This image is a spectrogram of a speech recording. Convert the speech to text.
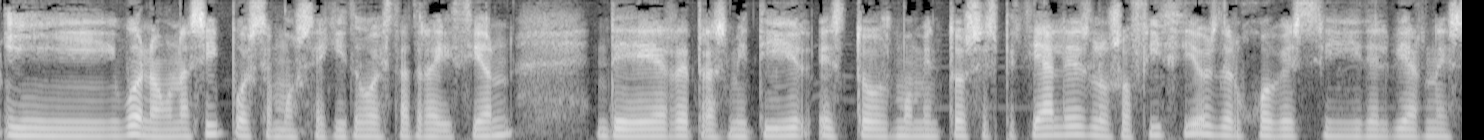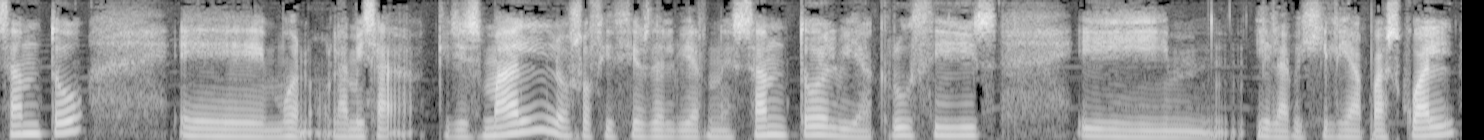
Y bueno, aún así, pues hemos seguido esta tradición de retransmitir estos momentos especiales, los oficios del jueves y del Viernes Santo, eh, bueno, la misa crismal, los oficios del Viernes Santo, el Vía Crucis y, la vigilia pascual,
